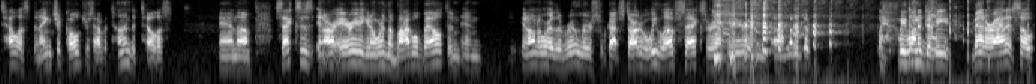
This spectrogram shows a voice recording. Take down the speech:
tell us, and ancient cultures have a ton to tell us. And uh, sex is in our area, you know, we're in the Bible Belt, and, and you know, I don't know where the rumors got started, but we love sex around here. And uh, wanted to, we wanted to be better at it. So,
